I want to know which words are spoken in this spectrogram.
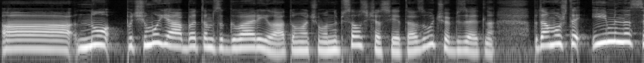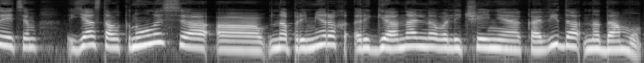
А, но почему я об этом заговорила, о том, о чем он написал, сейчас я это озвучу обязательно. Потому что именно с этим я столкнулась а, а на примерах регионального лечения ковида на дому.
